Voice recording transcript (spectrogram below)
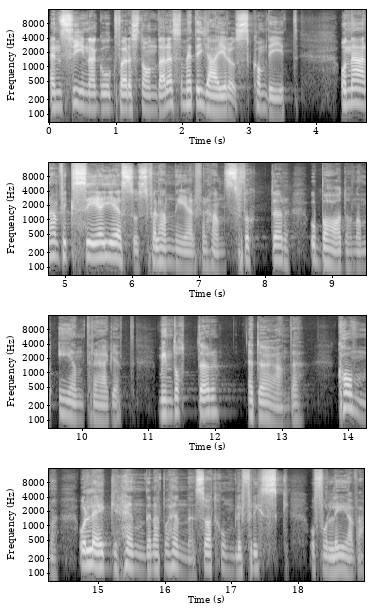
En synagogföreståndare som hette Jairus kom dit och när han fick se Jesus föll han ner för hans fötter och bad honom enträget. Min dotter är döende. Kom och lägg händerna på henne så att hon blir frisk och får leva.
